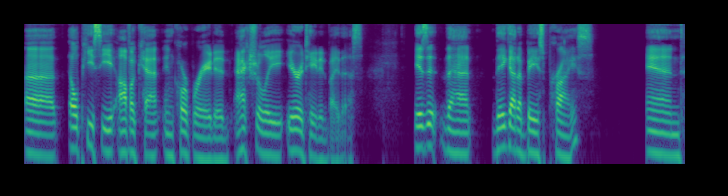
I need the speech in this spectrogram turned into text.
uh, LPC Avocat Incorporated actually irritated by this? Is it that they got a base price and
